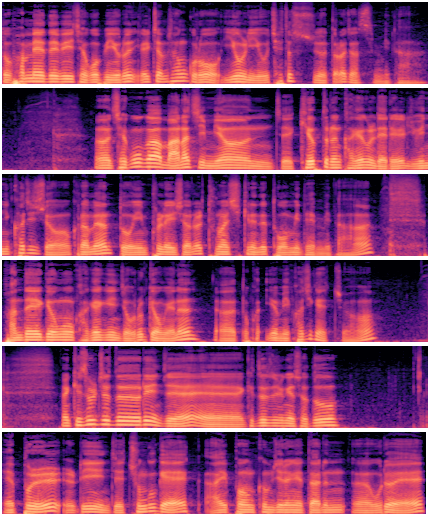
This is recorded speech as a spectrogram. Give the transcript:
또 판매 대비 재고 비율은 1.39로 2월 이후 최저 수준으로 떨어졌습니다. 어, 재고가 많아지면 이제 기업들은 가격을 내릴 유인이 커지죠. 그러면 또 인플레이션을 둔화시키는 데 도움이 됩니다. 반대의 경우 가격이 이제 오를 경우에는 어, 또 위험이 커지겠죠. 어, 기술주들이 이제 에, 기술주 중에서도 애플이 이제 중국의 아이폰 금지령에 따른 어, 우려에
